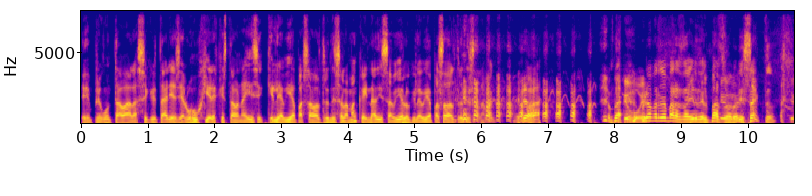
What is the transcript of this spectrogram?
eh, preguntaba a las secretarias y a los ujieres que estaban ahí qué le había pasado al tren de Salamanca y nadie sabía lo que le había pasado al tren de Salamanca. Una frase para salir del paso, ¿no? Exacto. Sí,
